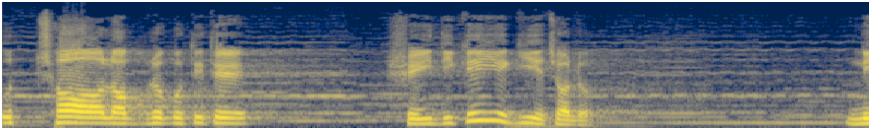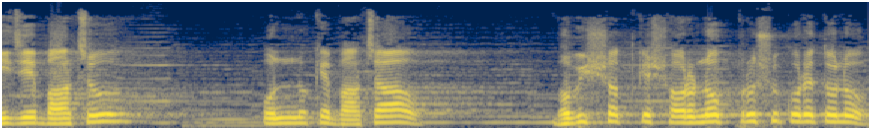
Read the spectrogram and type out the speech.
উচ্ছল অগ্রগতিতে সেই দিকেই এগিয়ে চলো। নিজে বাঁচো, অন্যকে বাঁচাও, ভবিষ্যৎকে স্বর্ণপ্রসূ করে তোলো।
